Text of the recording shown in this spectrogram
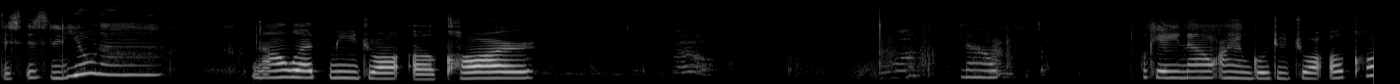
This is Leona. Now let me draw a car. Now, okay, now I am going to draw a car.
